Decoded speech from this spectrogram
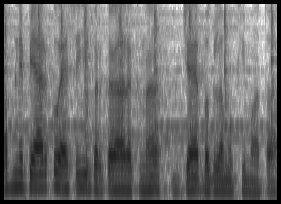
अपने प्यार को ऐसे ही बरकरार रखना। जय बगलामुखी माता।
